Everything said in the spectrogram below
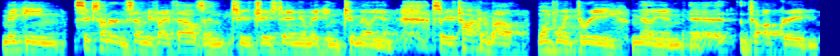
making six hundred and seventy-five thousand to Chase Daniel making two million. So you're talking about one point three million uh, to upgrade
